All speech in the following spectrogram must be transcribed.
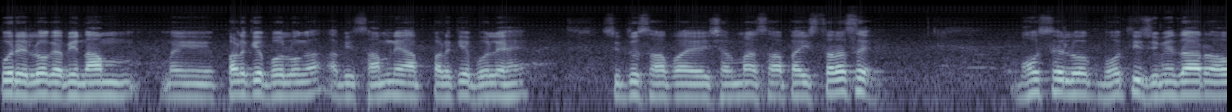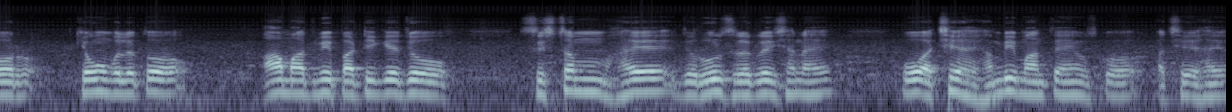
पूरे लोग अभी नाम मैं पढ़ के बोलूँगा। अभी सामने आप पढ़ के बोले हैं। सिद्धू साहब आए, शर्मा साहब आए, इस तरह से बहुत से लोग बहुत ही जिम्मेदार और क्यों बोले तो आम आदमी पार्टी के जो सिस्टम है, जो रूल्स, रेगुलेशन है, वो अच्छे हैं। हम भी मानते हैं उसको अच्छे हैं।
